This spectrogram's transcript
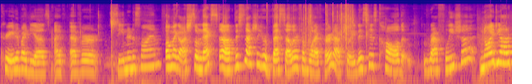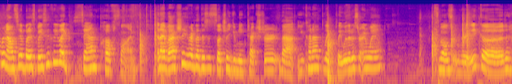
creative ideas I've ever seen in a slime. Oh my gosh. So next up, this is actually her bestseller from what I've heard actually. This is called Rafflesia. No idea how to pronounce it, but it's basically like sand puff slime. And I've actually heard that this is such a unique texture that you kind of have to like play with it a certain way. It smells really good.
